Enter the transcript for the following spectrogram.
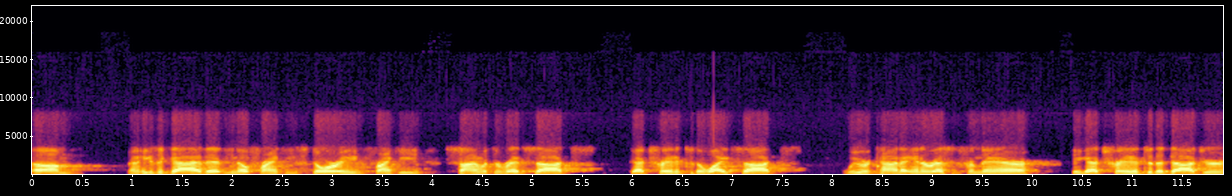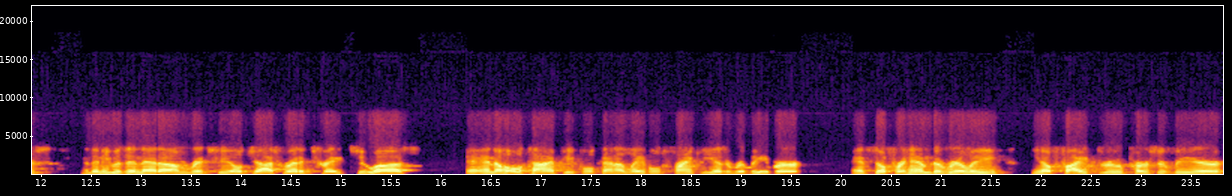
Um, and he's a guy that, you know, Frankie's story. Frankie signed with the Red Sox, got traded to the White Sox. We were kind of interested from there. He got traded to the Dodgers, and then he was in that um, Rich Hill, Josh Reddick trade to us. And, the whole time, people kind of labeled Frankie as a reliever. And so for him to really, you know, fight through, persevere,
